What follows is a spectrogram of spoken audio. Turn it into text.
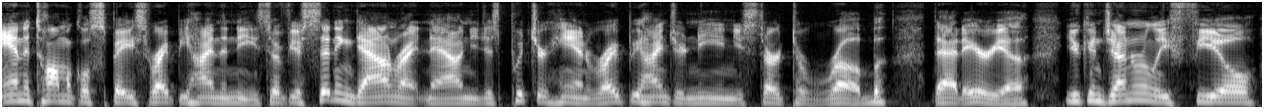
anatomical space right behind the knee. So if you're sitting down right now and you just put your hand right behind your knee and you start to rub that area, you can generally feel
